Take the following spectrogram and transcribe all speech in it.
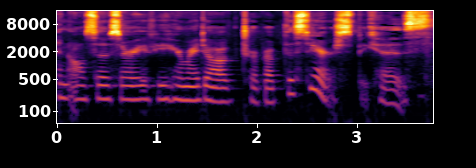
And also, sorry if you hear my dog trip up the stairs because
